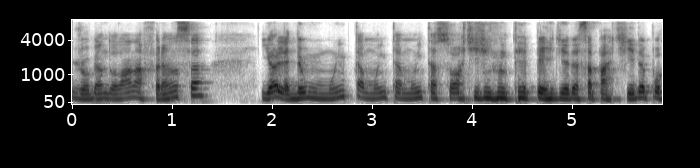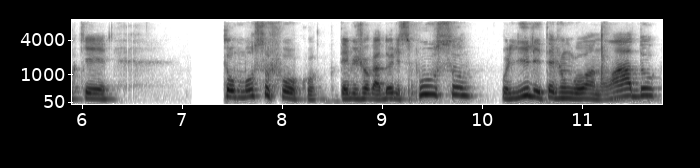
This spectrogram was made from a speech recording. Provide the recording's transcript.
jogando lá na França, e olha, deu muita, muita, muita sorte de não ter perdido essa partida, porque tomou sufoco. Teve jogador expulso, o Lille teve um gol anulado,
